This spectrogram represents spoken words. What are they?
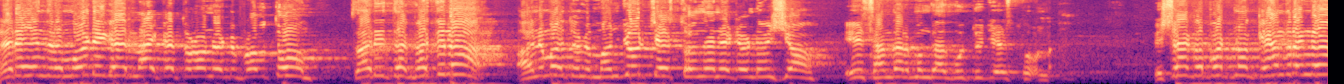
నరేంద్ర మోడీ గారి నాయకత్వంలో ఉన్నటువంటి ప్రభుత్వం త్వరిత గతిన అనుమతులు మంజూరు చేస్తుంది అనేటువంటి విషయం ఈ సందర్భంగా గుర్తు చేస్తూ ఉన్నా. విశాఖపట్నం కేంద్రంగా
